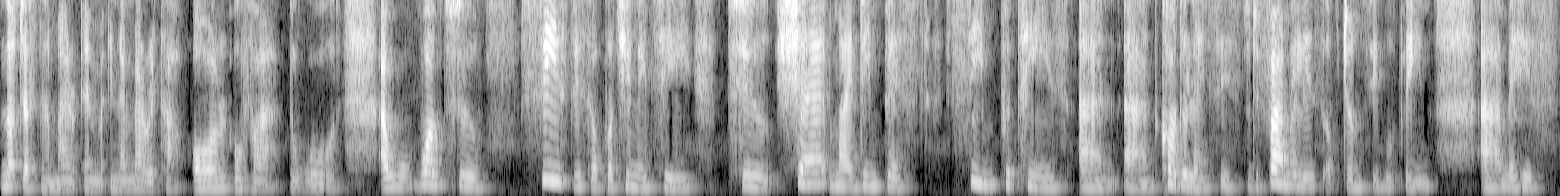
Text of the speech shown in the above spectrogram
not just in, Amer in America, all over the world. I want to seize this opportunity to share my deepest sympathies and, and condolences to the families of John Singleton. Uh, may his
